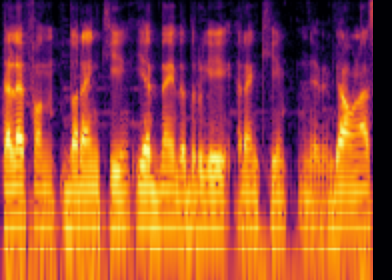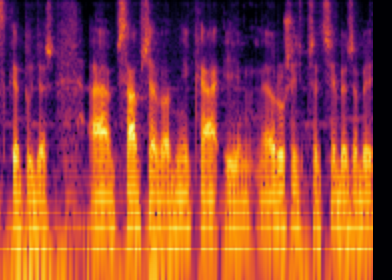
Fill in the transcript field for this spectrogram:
telefon do ręki, jednej do drugiej ręki, nie wiem, białą laskę, tudzież e, psa przewodnika i ruszyć przed siebie, żeby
